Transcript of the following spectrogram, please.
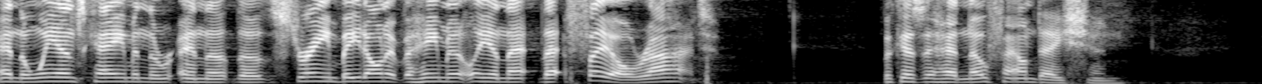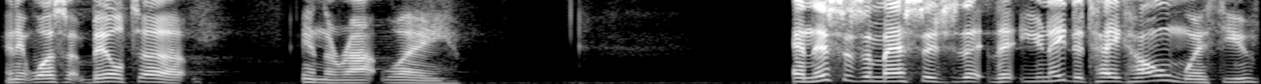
and the winds came and, the, and the, the stream beat on it vehemently. And that, that fell, right? Because it had no foundation. And it wasn't built up in the right way. And this is a message that, that you need to take home with you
